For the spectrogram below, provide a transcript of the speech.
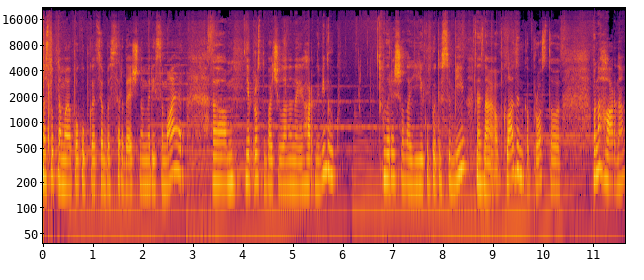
Наступна моя покупка це безсердечна Маріса Майер. Ем, я просто бачила на неї гарний відгук. Вирішила її купити собі. Не знаю, обкладинка просто. Вона гарна,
